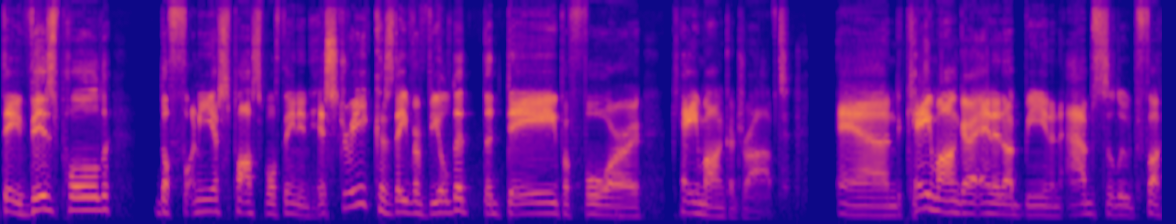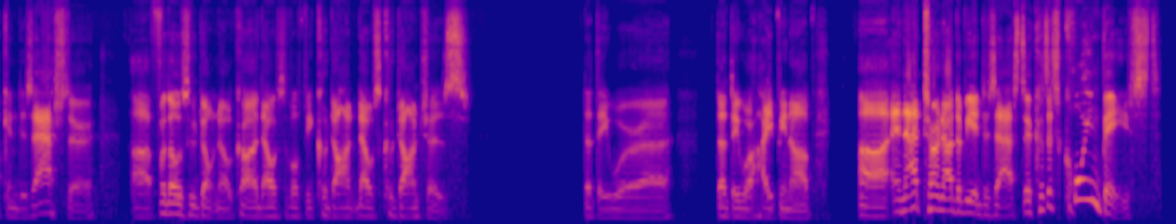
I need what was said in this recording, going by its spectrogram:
they Viz pulled the funniest possible thing in history because they revealed it the day before K manga dropped and K manga ended up being an absolute fucking disaster. Uh, for those who don't know, Ko- that was supposed to be Kodan. That was Kodansha's that they were uh, that they were hyping up, uh, and that turned out to be a disaster because it's coin based.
